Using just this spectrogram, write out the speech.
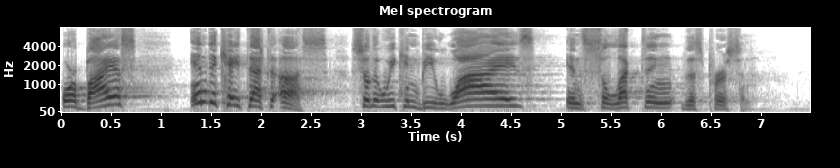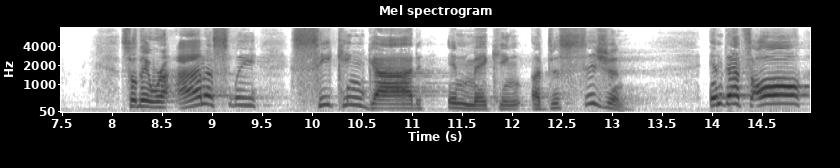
or bias, indicate that to us so that we can be wise in selecting this person. So they were honestly seeking God in making a decision. And that's all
